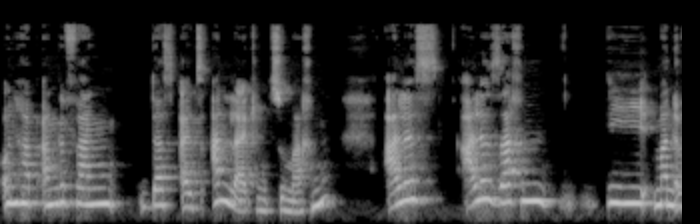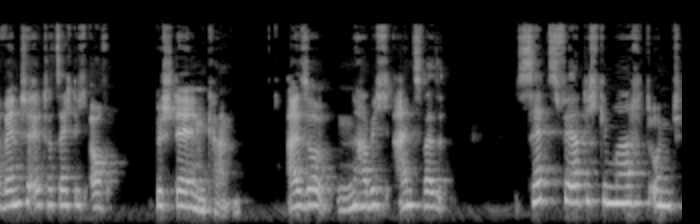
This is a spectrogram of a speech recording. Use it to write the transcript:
und habe angefangen, das als Anleitung zu machen. Alles, alle Sachen, die man eventuell tatsächlich auch bestellen kann. Also habe ich ein, zwei Sets fertig gemacht und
